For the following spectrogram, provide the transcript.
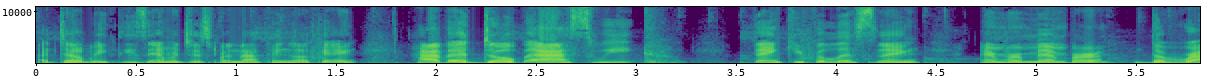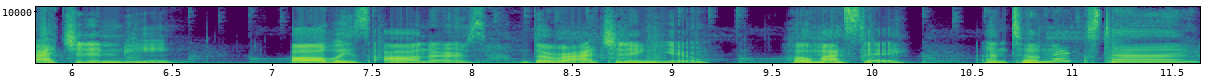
I don't make these images for nothing, okay? Have a dope ass week. Thank you for listening. And remember, the ratchet in me always honors the ratchet in you. Stay. Until next time.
